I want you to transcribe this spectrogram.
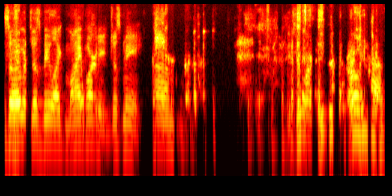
So Yeah. it would just be like my party, just me. Um, It's your part. Pros and cons.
